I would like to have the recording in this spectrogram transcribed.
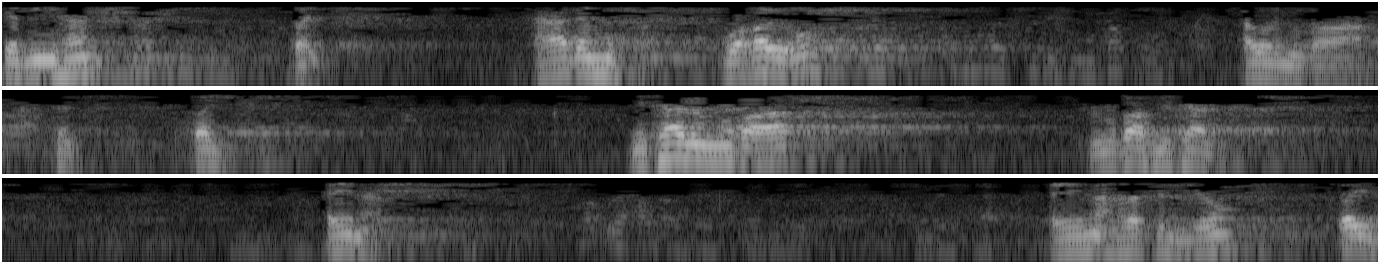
شبيها. طيب. هذا مفرد. وغيره؟ أو المضاف أحسنت طيب. مثال المضاف. المضاف مثال. أي نعم. أي محذف اليوم؟ طيب.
